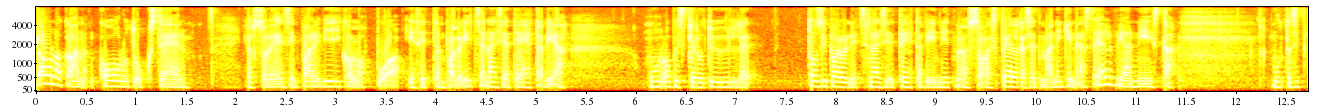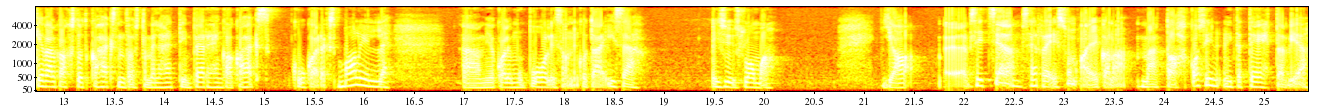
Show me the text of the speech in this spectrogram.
Doulakan koulutukseen, jossa oli ensin pari viikonloppua ja sitten paljon itsenäisiä tehtäviä. Mun opiskelutyylille tosi paljon itsenäisiä tehtäviä, niitä mä jossain vaiheessa että mä en ikinä selviä niistä. Mutta sitten keväällä 2018 me lähdettiin perheen kanssa kahdeksi kuukaudeksi Balille, joka oli mun puolison niin tämä isä, isyysloma. Ja sitten siellä sen reissun aikana mä tahkosin niitä tehtäviä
